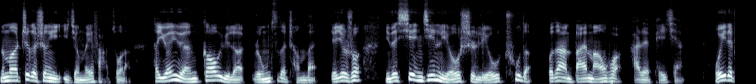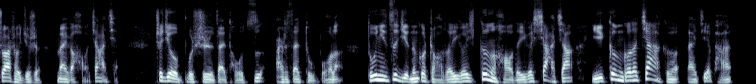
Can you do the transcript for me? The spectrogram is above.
那么这个生意已经没法做了，它远远高于了融资的成本，也就是说，你的现金流是流出的，不但白忙活，还得赔钱。唯一的抓手就是卖个好价钱，这就不是在投资，而是在赌博了。赌你自己能够找到一个更好的一个下家，以更高的价格来接盘。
